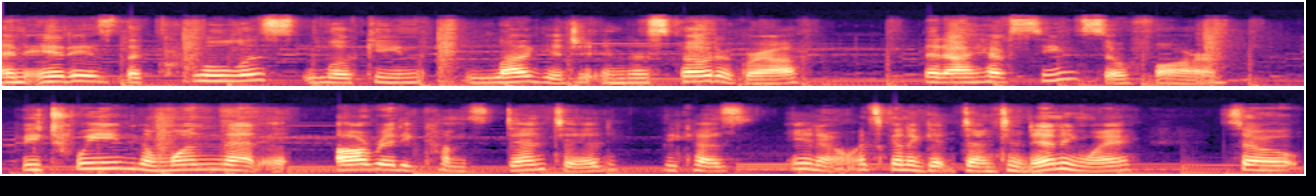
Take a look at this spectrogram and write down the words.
and it is the coolest looking luggage in this photograph that I have seen so far. Between the one that already comes dented, because you know it's going to get dented anyway, so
